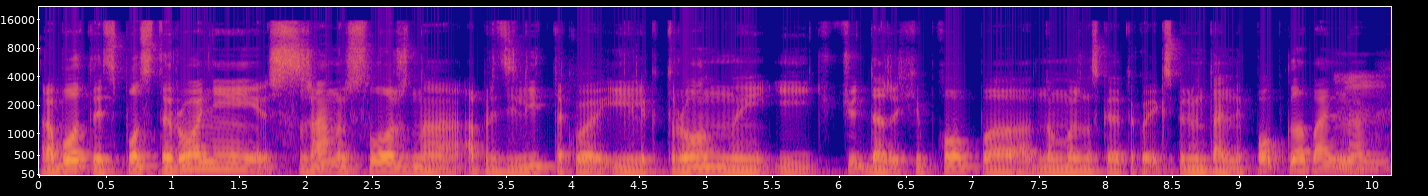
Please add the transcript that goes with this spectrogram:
работает с пост-иронией, жанр сложно определить такой и электронный, и чуть-чуть даже хип-хоп, а, но можно сказать такой экспериментальный поп глобально. Mm.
